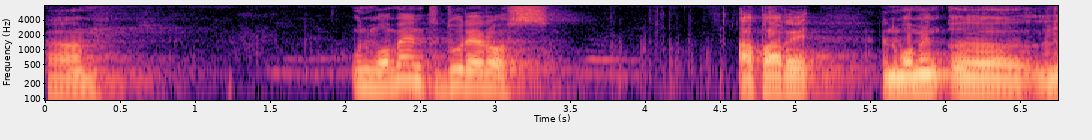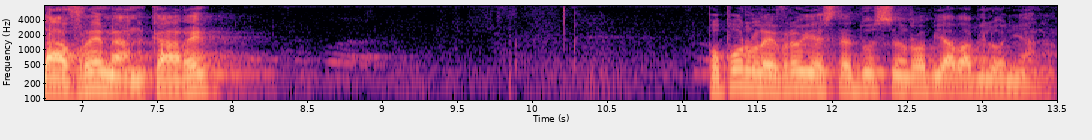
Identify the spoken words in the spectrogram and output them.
Um, un moment dureros apare în moment, uh, la vremea în care poporul evreu este dus în robia babiloniană.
